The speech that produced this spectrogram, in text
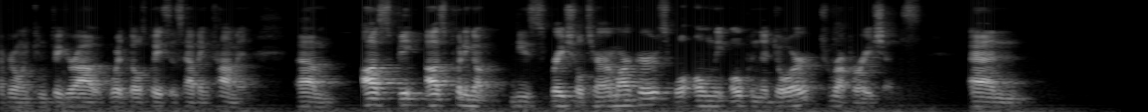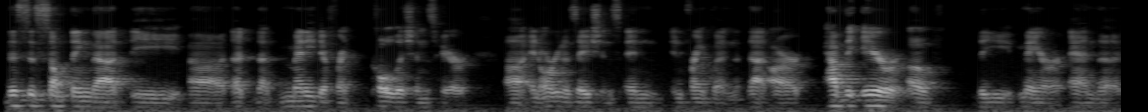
Everyone can figure out what those places have in common. Um, us be, us putting up these racial terror markers will only open the door to reparations, and this is something that the uh, that that many different coalitions here uh, and organizations in in Franklin that are have the ear of the mayor and the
